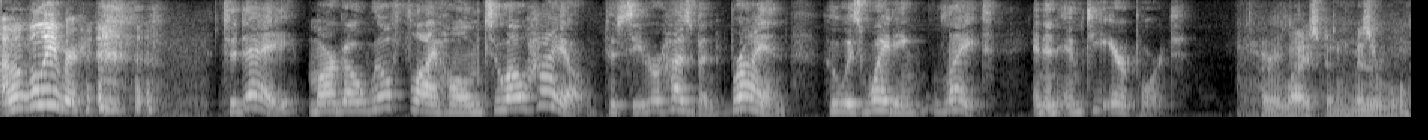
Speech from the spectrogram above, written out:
I'm a believer. Today, Margaux will fly home to Ohio to see her husband, Brian, who is waiting late in an empty airport. Her life's been miserable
